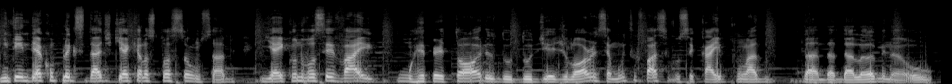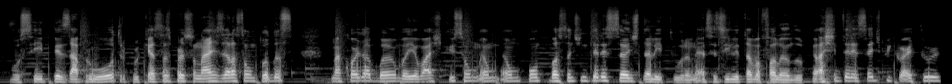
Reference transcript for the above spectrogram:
entender a complexidade que é aquela situação, sabe? E aí quando você vai com um repertório do, do dia de Lawrence, é muito fácil você cair para um lado da, da, da, lâmina ou você pesar para o outro, porque essas personagens elas são todas na corda bamba e eu acho que isso é um, é um é ponto bastante interessante da leitura, né? A Cecília estava falando. Eu acho interessante porque o Arthur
